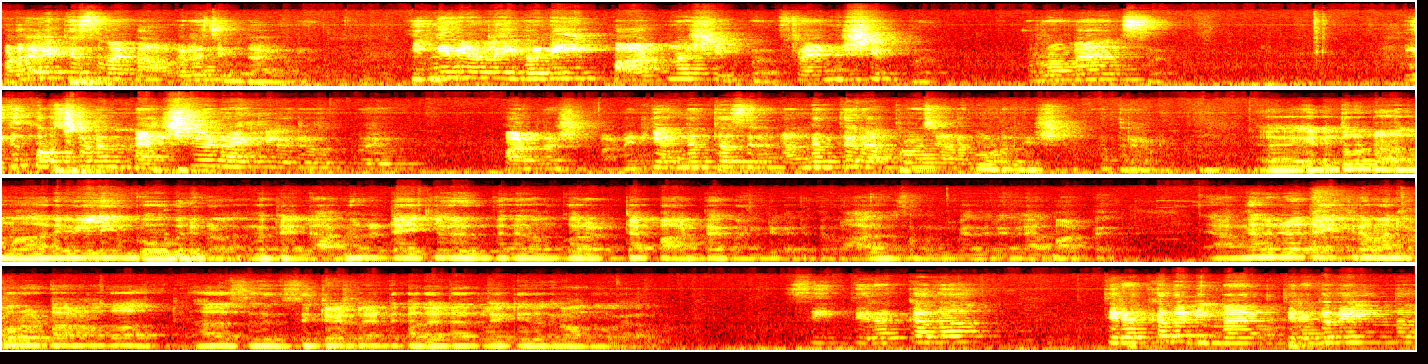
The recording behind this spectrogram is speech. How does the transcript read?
വളരെ വ്യത്യസ്തമായിട്ടാണ് അവരുടെ ചിന്താഗതി. ഇങ്ങനെയുള്ള ഇവരുടെ ഈ പാർട്ട്ണർഷിപ്പ് ഫ്രണ്ട്ഷിപ്പ് റൊമാൻസ് ഇത് കുറച്ചുകൂടെ മെച്ചുവേർഡ് ആയിട്ടുള്ള ഒരു ഒരു പാർട്ട്ണർഷിപ്പാണ് എനിക്ക് അങ്ങനത്തെ അങ്ങനത്തെ ഒരു അപ്രോച്ചാണ് കൂടുതൽ ഇഷ്ടം. അത്രേ ഉള്ളൂ. എന്തുകൊണ്ടാണ് മാരുവിലെയും ഗോപുരങ്ങൾ? അങ്ങനത്തെ അങ്ങനെ ഒരു ടൈറ്റിൽ വരുമ്പോൾ തന്നെ നമുക്ക് ഒരൊറ്റ പാട്ടേ കണ്ടി വരുന്നുള്ളൂ ആ സംബന്ധിച്ച എല്ലാ പാട്ട്. അങ്ങനെ ഒരു ടൈറ്റിൽ മനഃപൂർവം ഇട്ടാണോ അതോ സിറ്റുവേഷനായിട്ട് കഥയുടെ റിലേറ്റ് ചെയ്ത് അങ്ങനെ വന്നു പോയതാണ് സി തിരക്കഥ തിരക്കഥ ഡിമാൻഡ് തിരക്കഥയിൽ നിന്ന്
